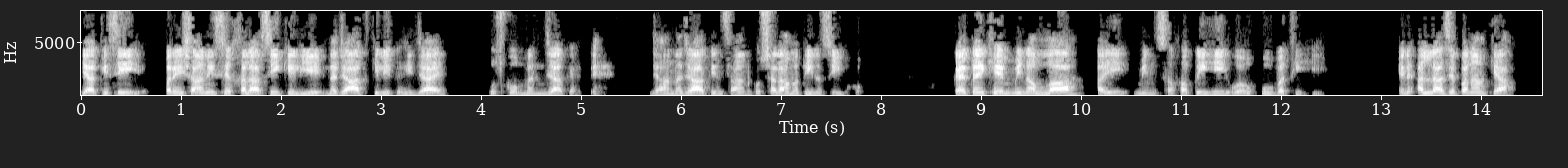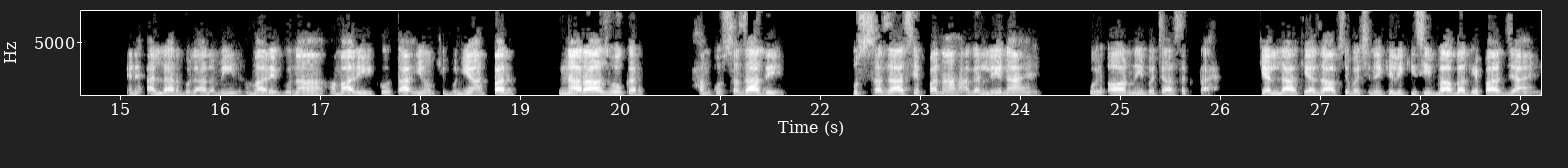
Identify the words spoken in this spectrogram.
یا کسی پریشانی سے خلاصی کے لیے، نجات کے لیے کہیں جائے، اس کو منجا کہتے ہیں، جہاں نجات انسان کو سلامتی نصیب ہو۔ کہتے ہیں کہ من اللہ ای من سختی ہی و عقوبتی ہی یعنی اللہ سے پناہ کیا؟ یعنی اللہ رب العالمین ہمارے گناہ، ہماری کوتاہیوں کی بنیاد پر ناراض ہو کر ہم کو سزا دے۔ اس سزا سے پناہ اگر لینا ہے، کوئی اور نہیں بچا سکتا ہے۔ کہ اللہ کے عذاب سے بچنے کے لیے کسی بابا کے پاس جائیں۔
